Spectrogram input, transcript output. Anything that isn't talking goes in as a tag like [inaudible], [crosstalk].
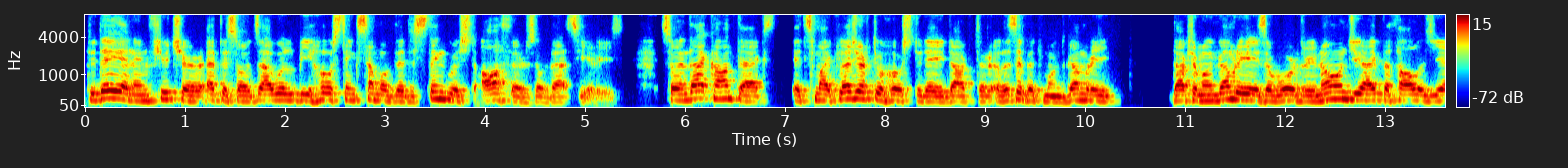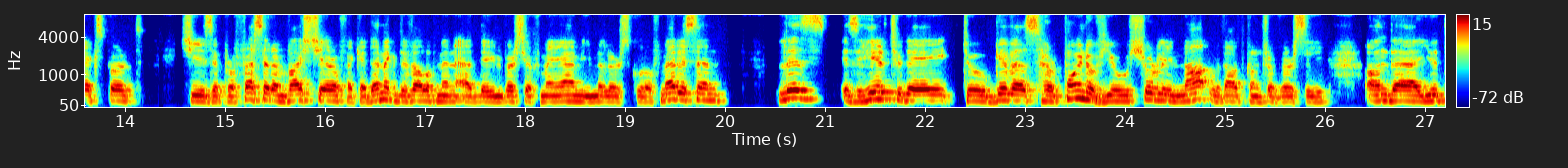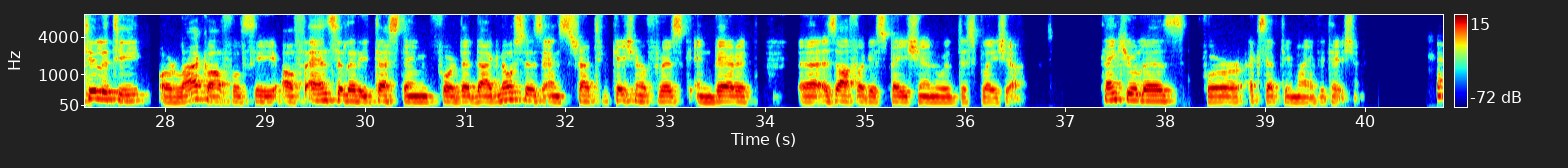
Today and in future episodes, I will be hosting some of the distinguished authors of that series. So, in that context, it's my pleasure to host today Dr. Elizabeth Montgomery. Dr. Montgomery is a world renowned GI pathology expert she is a professor and vice chair of academic development at the University of Miami Miller School of Medicine. Liz is here today to give us her point of view, surely not without controversy, on the utility or lack of, see, of ancillary testing for the diagnosis and stratification of risk in Barrett uh, esophagus patient with dysplasia. Thank you, Liz, for accepting my invitation.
